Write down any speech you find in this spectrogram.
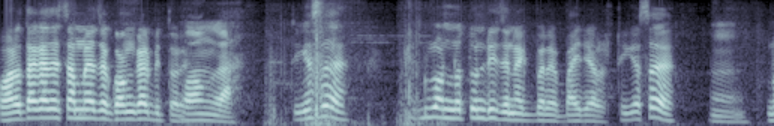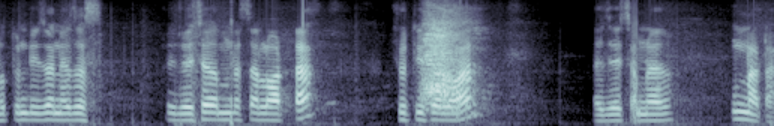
পরে দেখা যাচ্ছে আমরা যে গঙ্গার ভিতরে। গঙ্গা। ঠিক আছে? এগুলো নতুন ডিজাইন একবারে ভাইরাল ঠিক আছে? হুম। নতুন ডিজাইন এই যে এই যে আমরা সালোয়ারটা সুতি সালোয়ার এই যে আমরা উন্নাটা।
